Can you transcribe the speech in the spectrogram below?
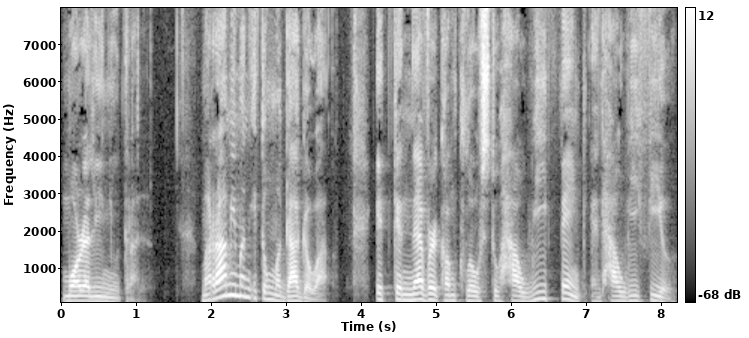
morally neutral. Marami man itong magagawa, it can never come close to how we think and how we feel.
